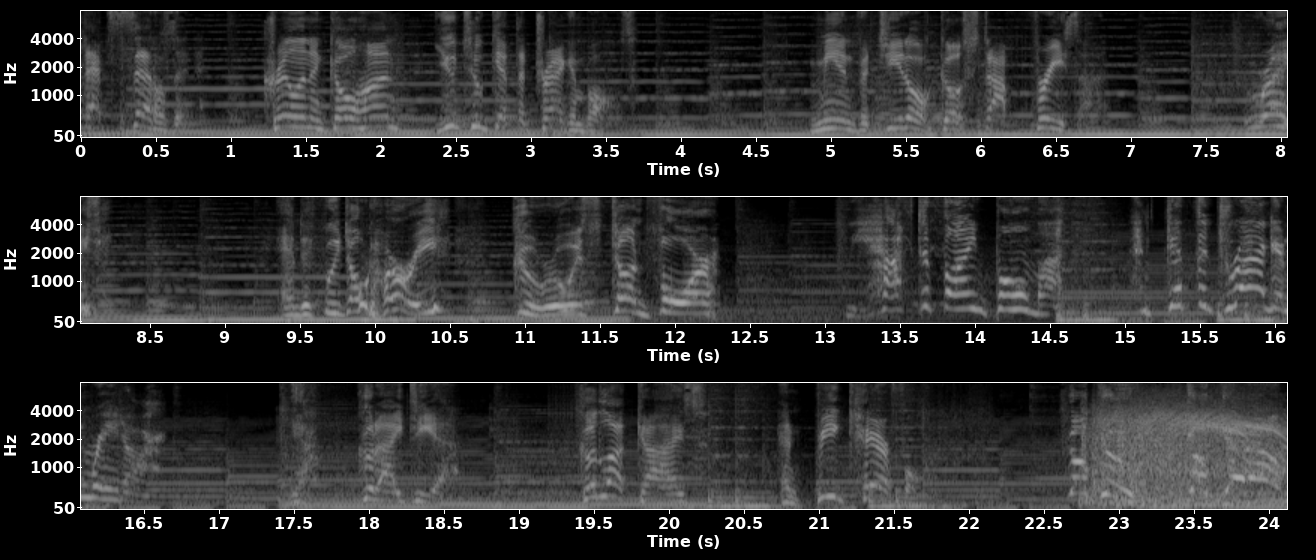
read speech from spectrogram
That settles it. Krillin and Gohan, you two get the Dragon Balls. Me and Vegeta will go stop Frieza. Right. And if we don't hurry, Guru is done for. We have to find Bulma and get the Dragon Radar. Yeah, good idea. Good luck, guys. And be careful. Goku, go get him!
